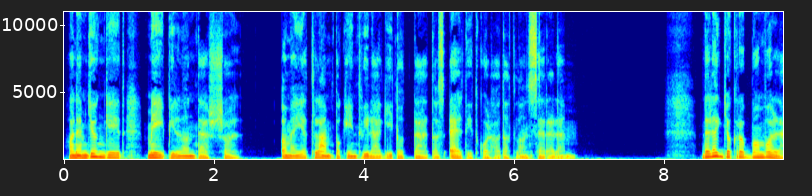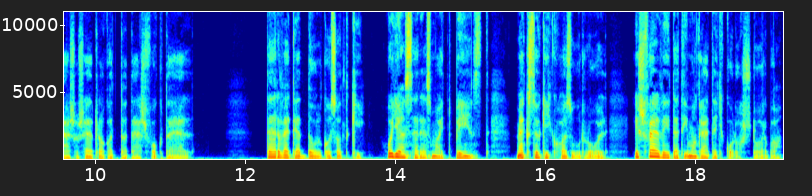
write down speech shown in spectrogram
hanem gyöngéd, mély pillantással, amelyet lámpaként világított át az eltitkolhatatlan szerelem. De leggyakrabban vallásos elragadtatás fogta el. Terveket dolgozott ki, hogyan szerez majd pénzt, megszökik hazurról, és felvéteti magát egy kolostorba.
